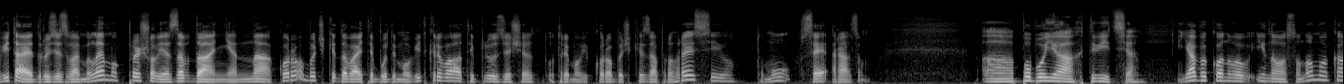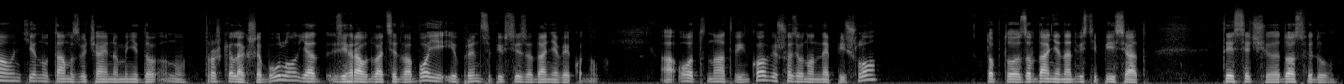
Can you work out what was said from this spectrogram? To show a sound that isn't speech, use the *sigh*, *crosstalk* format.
Вітаю, друзі, з вами Лемок. Пройшов я завдання на коробочки. Давайте будемо відкривати. Плюс я ще отримав коробочки за прогресію, тому все разом. А, по боях, дивіться. Я виконував і на основному аккаунті, ну там, звичайно, мені до, ну, трошки легше було. Я зіграв 22 бої і, в принципі, всі завдання виконав. А от на твінкові щось воно не пішло. Тобто завдання на 250 тисяч досвіду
